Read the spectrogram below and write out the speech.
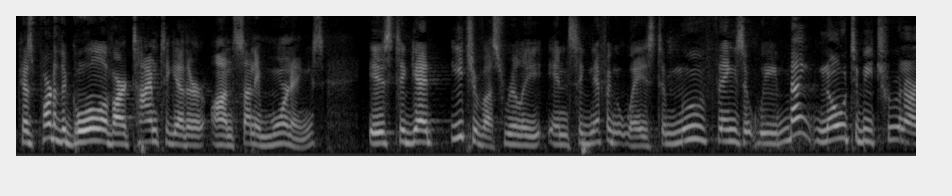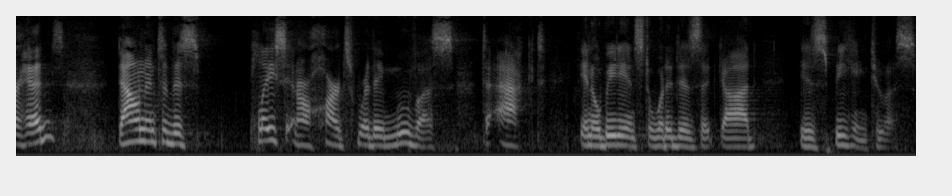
Because part of the goal of our time together on Sunday mornings is to get each of us really in significant ways to move things that we might know to be true in our heads down into this place in our hearts where they move us to act in obedience to what it is that God is speaking to us.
